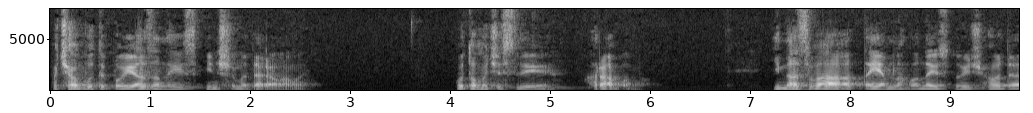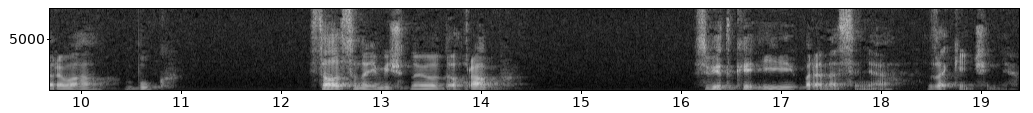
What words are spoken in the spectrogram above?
почав бути пов'язаний з іншими деревами у тому числі грабом. І назва таємного неіснуючого дерева бук стала синонімічною до граб, звідки і перенесення закінчення.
